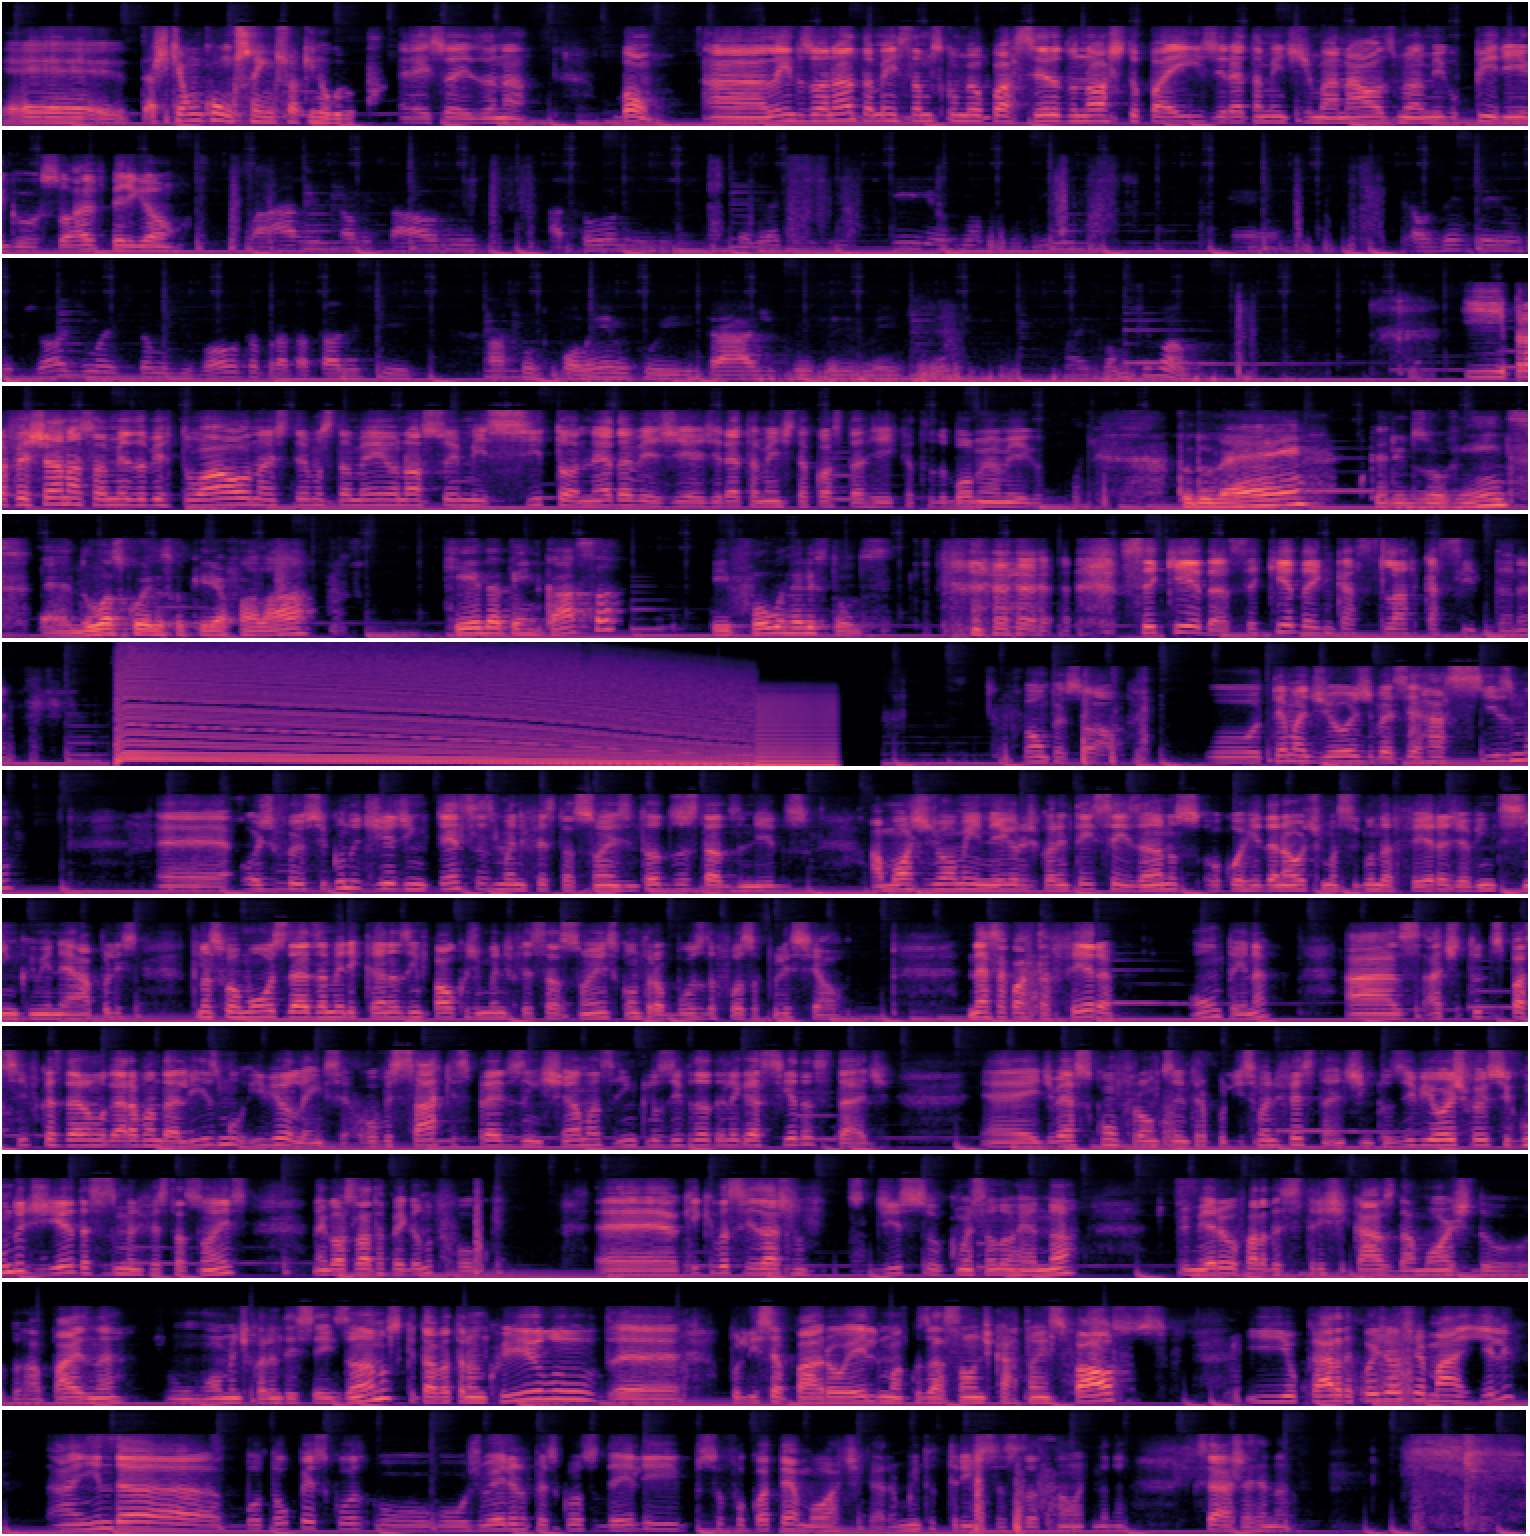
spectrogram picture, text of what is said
é, acho que é um consenso aqui no grupo. É isso aí, Zonan. Bom, além do Zonan, também estamos com o meu parceiro do norte do país, diretamente de Manaus, meu amigo Perigo. Suave, Perigão. Suave, salve, salve a todos os integrantes do e aos nossos ouvintes. É, ausente aí nos episódios, mas estamos de volta para tratar desse assunto polêmico e trágico, infelizmente, né? Mas vamos que vamos. E para fechar nossa mesa virtual, nós temos também o nosso MC Toné da VG, diretamente da Costa Rica. Tudo bom, meu amigo? Tudo bem, queridos ouvintes. É, duas coisas que eu queria falar. Queda tem caça e fogo neles todos. se queda, se queda em la casita, né? Bom, pessoal, o tema de hoje vai ser racismo. É, hoje foi o segundo dia de intensas manifestações em todos os Estados Unidos. A morte de um homem negro de 46 anos, ocorrida na última segunda-feira, dia 25, em Minneapolis, transformou as cidades americanas em palco de manifestações contra o abuso da força policial. Nessa quarta-feira, ontem, né? As atitudes pacíficas deram lugar a vandalismo e violência. Houve saques, prédios em chamas, inclusive da delegacia da cidade, é, e diversos confrontos entre a polícia e manifestantes. Inclusive, hoje foi o segundo dia dessas manifestações. O negócio lá tá pegando fogo. É, o que, que vocês acham disso? Começando o Renan. Primeiro, fala desse triste caso da morte do, do rapaz, né? Um homem de 46 anos que estava tranquilo. É, a polícia parou ele numa acusação de cartões falsos. E o cara, depois de algemar ele, ainda botou o pescoço, o, o, joelho no pescoço dele e sufocou até a morte, cara. Muito triste essa situação ainda, né? O que você acha, Renan?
